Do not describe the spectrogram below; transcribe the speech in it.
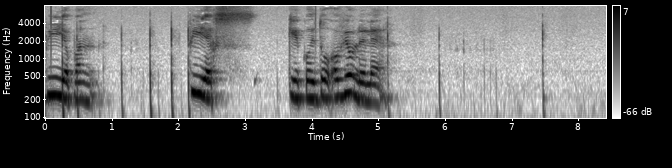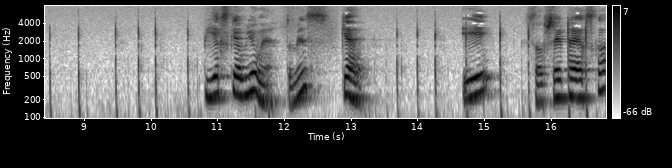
बी अपन पी एक्स के कोई दो अवयव ले लें पी एक्स के अवयव हैं तो मीन्स क्या है? ए सबसेट है एक्स का,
